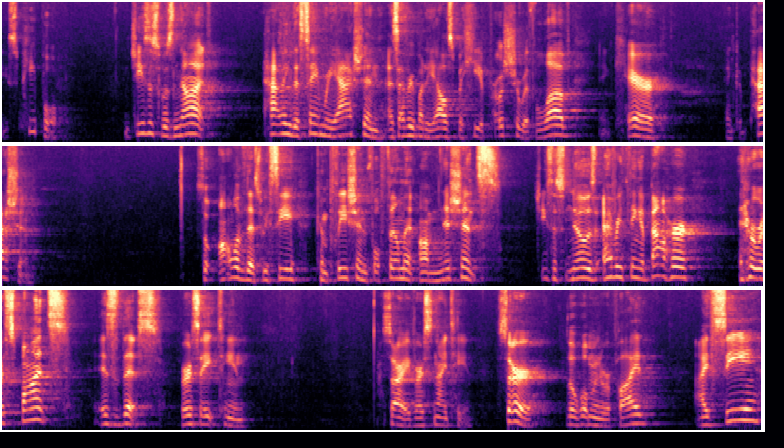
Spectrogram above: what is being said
these people. Jesus was not having the same reaction as everybody else, but he approached her with love and care and compassion. So, all of this, we see completion, fulfillment, omniscience. Jesus knows everything about her, and her response is this verse 18. Sorry, verse 19. Sir, the woman replied, I see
